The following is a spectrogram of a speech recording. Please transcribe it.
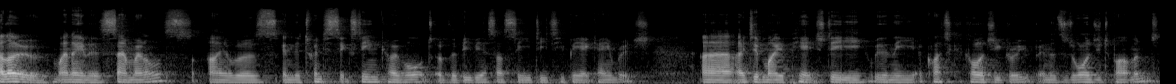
Hello, my name is Sam Reynolds. I was in the 2016 cohort of the BBSRC DTP at Cambridge. Uh, I did my PhD within the aquatic ecology group in the zoology department,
